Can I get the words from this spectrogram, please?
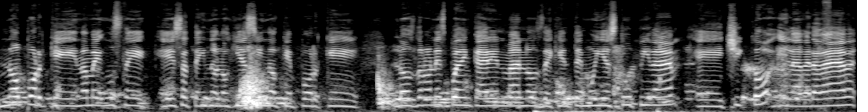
no porque no me guste esa tecnología, sino que porque los drones pueden caer en manos de gente muy estúpida, eh, chico, y la verdad,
